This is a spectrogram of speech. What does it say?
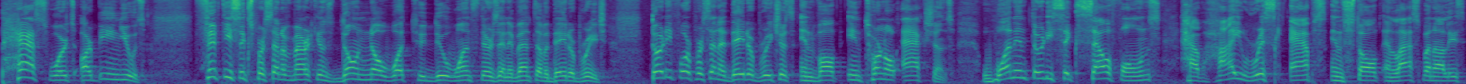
passwords are being used. 56% of Americans don't know what to do once there's an event of a data breach. 34% of data breaches involve internal actions. 1 in 36 cell phones have high risk apps installed. And last but not least,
